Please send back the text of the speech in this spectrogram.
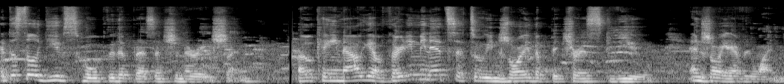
it still gives hope to the present generation. Okay, now you have 30 minutes to enjoy the picturesque view. Enjoy, everyone!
